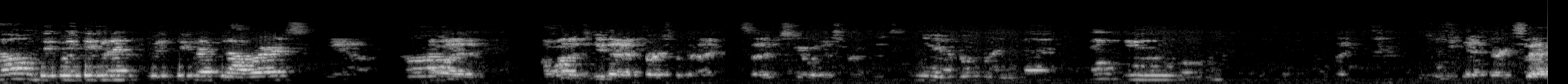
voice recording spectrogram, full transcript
No, they with different with different flowers. Yeah, I Um, wanted, I wanted to do that at first, but then I decided to just go with just roses. yeah, don't mind that. Thank you. Like, you get very sad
